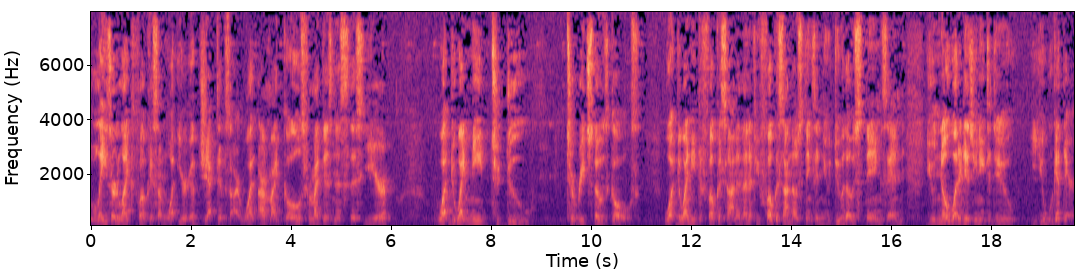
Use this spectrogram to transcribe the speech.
laser like focus on what your objectives are. What are my goals for my business this year? What do I need to do to reach those goals? What do I need to focus on? And then if you focus on those things and you do those things and you know what it is you need to do, you will get there.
